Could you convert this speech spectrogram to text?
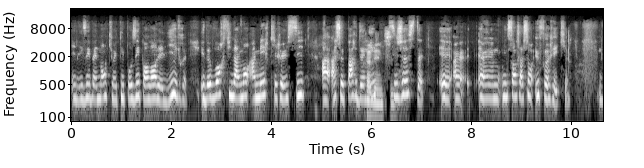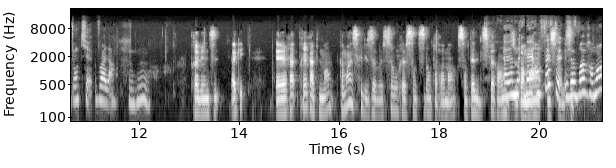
et les événements qui ont été posés pendant le livre et de voir finalement Amir qui réussit à, à se pardonner, c'est juste une sensation euphorique. Donc voilà. Mm-hmm. Très bien dit. OK. Euh, très rapidement, comment est-ce que les émotions ressenties dans ton roman sont-elles différentes du euh, roman En fait, je vois vraiment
